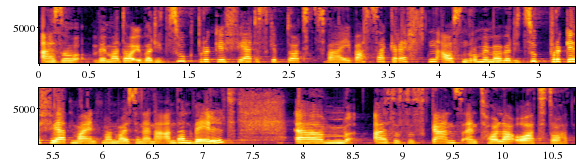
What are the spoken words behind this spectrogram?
also, wenn man da über die Zugbrücke fährt, es gibt dort zwei Wasserkräften. Außenrum, wenn man über die Zugbrücke fährt, meint man, man ist in einer anderen Welt. Ähm, also, es ist ganz ein toller Ort dort,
